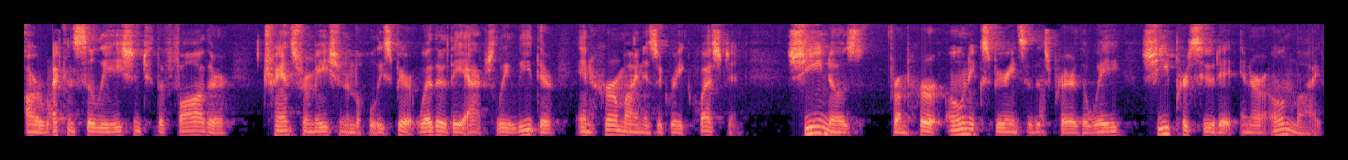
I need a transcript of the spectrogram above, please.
our reconciliation to the Father, transformation in the Holy Spirit, whether they actually lead there, in her mind is a great question. She knows from her own experience of this prayer, the way she pursued it in her own life,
